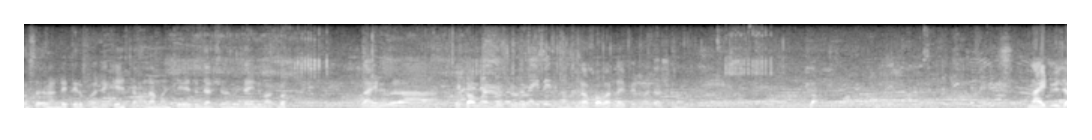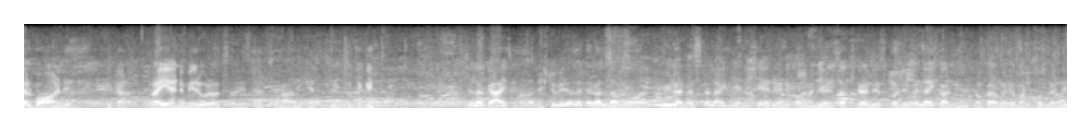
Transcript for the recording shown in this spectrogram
వస్తారండి తిరుపతికి. చాలా మంచిగా అయితే దర్శనం అయింది మాకు. లైన్ కూడా ఎక్కువ మంది పవర్లో అయిపోయింది పవర్లో అయిపోయింది మా దర్శనం. ఇట్లా. నైట్ విజువల్ బాగుంది. ఇక్కడ. ట్రై అండి మీరు కూడా ఒకసారి అయితే వచ్చి రానికి అయితే తిరుపతికి. చలో గాయస్ మళ్ళీ నెక్స్ట్ వీడియోలో అయితే కలుద్దాము. ఈ వీడియో నచ్చితే లైక్ చేయండి షేర్ చేయండి కామెంట్ చేయండి సబ్స్క్రైబ్ చేసుకోండి. బెల్ ఐకాన్ నొక్కడం అయితే మర్చిపోకండి.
